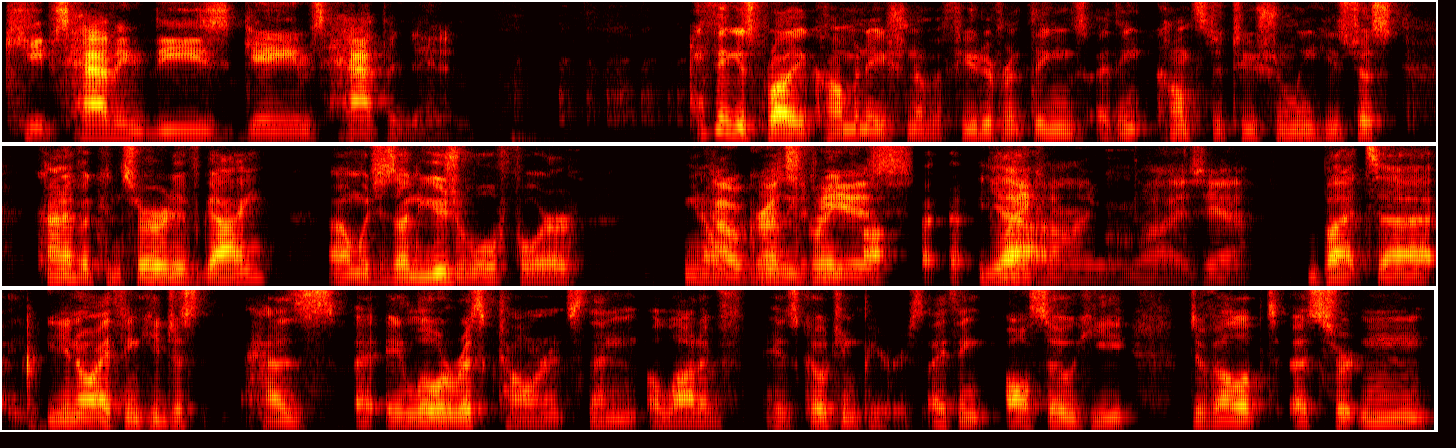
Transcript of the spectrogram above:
keeps having these games happen to him? I think it's probably a combination of a few different things. I think constitutionally, he's just kind of a conservative guy, um, which is unusual for you know How really aggressive great. he is, uh, uh, yeah, wise, yeah. But uh, you know, I think he just has a, a lower risk tolerance than a lot of his coaching peers. I think also he developed a certain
